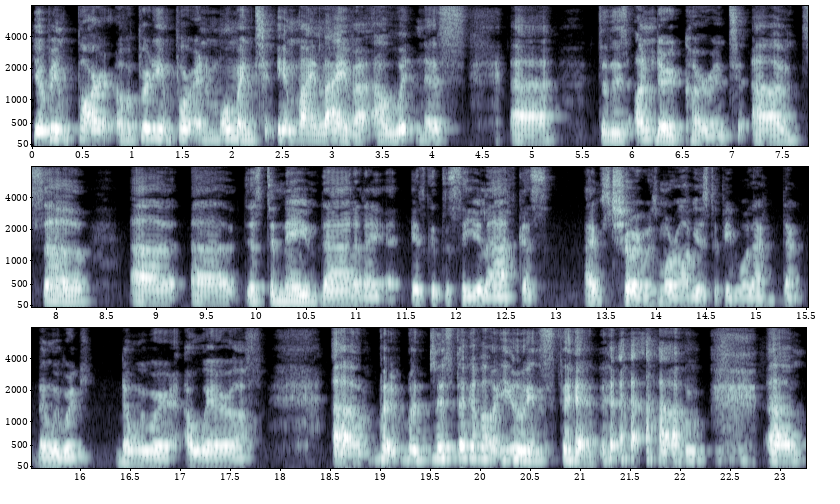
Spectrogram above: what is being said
you've been part of a pretty important moment in my life, a, a witness uh, to this undercurrent. Um, so uh, uh, just to name that, and I, it's good to see you laugh because I'm sure it was more obvious to people than, than, than we were than we were aware of. Um, but but let's talk about you instead. um, um,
